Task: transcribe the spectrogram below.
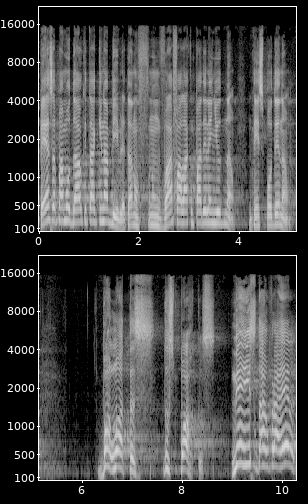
peça para mudar o que está aqui na Bíblia, tá? Não, não vá falar com o Padre Elenildo, não. Não tem esse poder, não. Bolotas dos porcos. Nem isso dava para ele.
